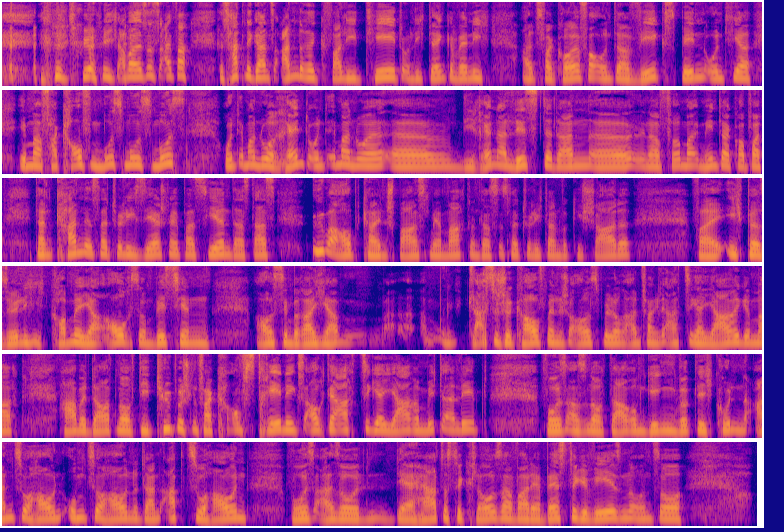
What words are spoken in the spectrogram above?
natürlich. Aber es ist einfach, es hat eine ganz andere Qualität und ich denke, wenn ich als Verkäufer unterwegs bin und hier immer verkaufen muss, muss, muss und immer nur rennt und immer nur äh, die Rennerliste dann äh, in der Firma im Hinterkopf hat, dann kann es natürlich sehr schnell passieren, dass das überhaupt keinen Spaß mehr macht und das ist natürlich dann wirklich schade schade, weil ich persönlich, ich komme ja auch so ein bisschen aus dem Bereich, ja, eine klassische kaufmännische Ausbildung Anfang der 80er Jahre gemacht, habe dort noch die typischen Verkaufstrainings auch der 80er Jahre miterlebt, wo es also noch darum ging, wirklich Kunden anzuhauen, umzuhauen und dann abzuhauen, wo es also der härteste Closer war der beste gewesen und so.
